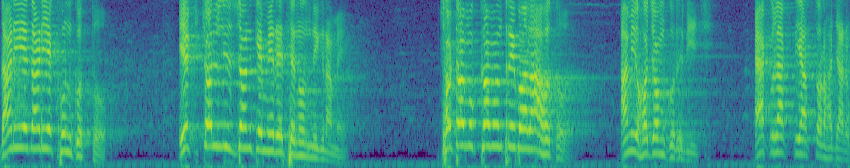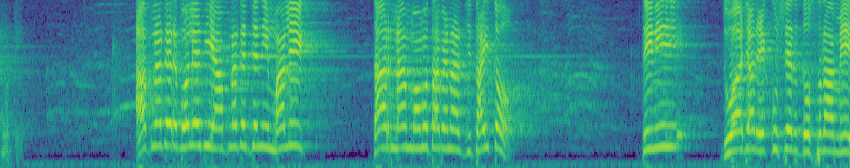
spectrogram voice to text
দাঁড়িয়ে দাঁড়িয়ে খুন করত। একচল্লিশ জনকে মেরেছে নন্দীগ্রামে। ছোট মুখ্যমন্ত্রী বলা হতো, আমি হজম করে দিয়েছি। এক লাখ তিয়াত্তর হাজার ভোটে। আপনাদের বলে দিয়ে আপনাদের যিনি মালিক, তার নাম মমতা ব্যানার্জি, তাই তো? তিনি দু হাজার একুশের দোসরা মে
